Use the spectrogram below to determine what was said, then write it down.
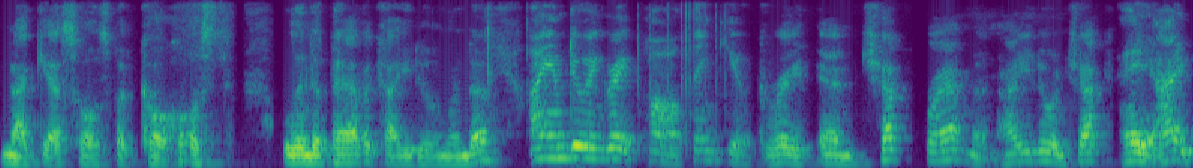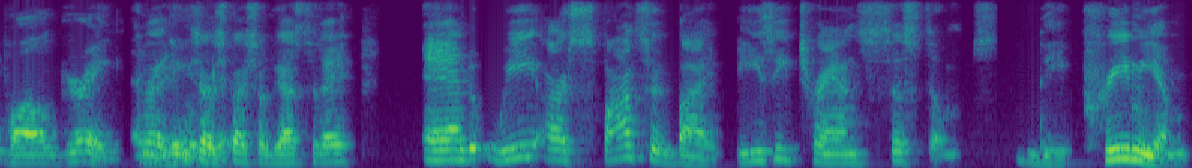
not guest host, but co-host Linda Pavick. How you doing, Linda? I am doing great, Paul. Thank you. Great. And Chuck Brantman. How you doing, Chuck? Hey, hi, Paul. Great. I'm Great. doing He's our good. special guest today. And we are sponsored by Beasy Trans Systems, the premium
